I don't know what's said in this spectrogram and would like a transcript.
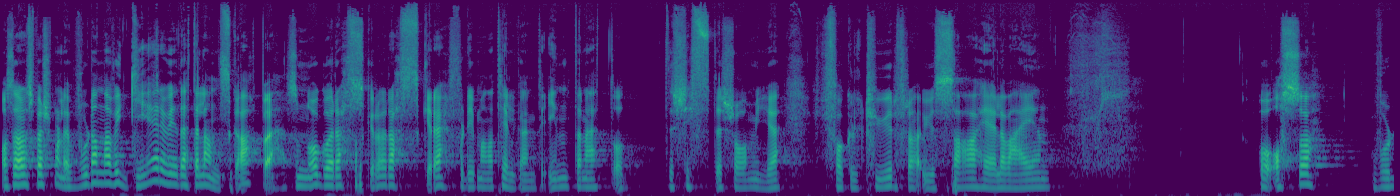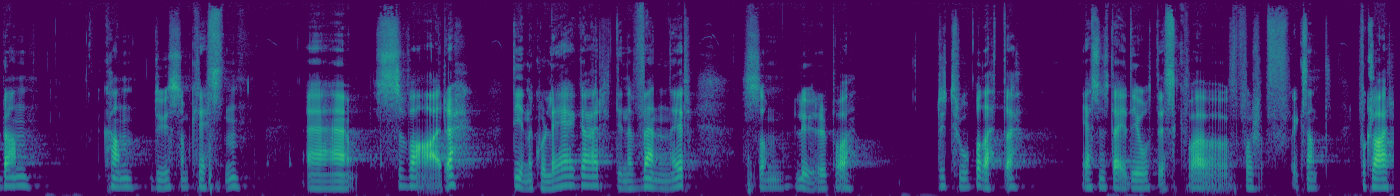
Og så er spørsmålet, Hvordan navigerer vi dette landskapet, som nå går raskere og raskere fordi man har tilgang til Internett, og det skifter så mye? Vi får kultur fra USA hele veien. Og også hvordan kan du som kristen eh, svare dine kollegaer, dine venner, som lurer på Du tror på dette. Jeg syns det er idiotisk. Hva, for, for, Forklar.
